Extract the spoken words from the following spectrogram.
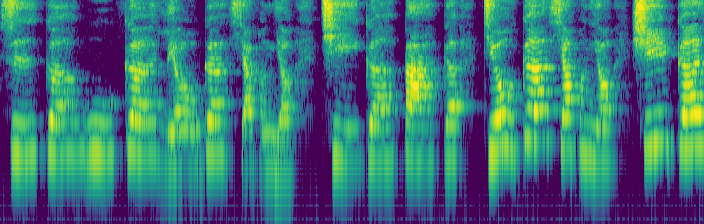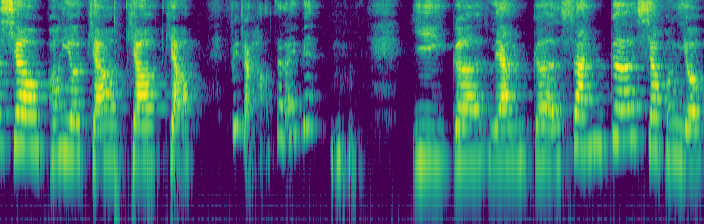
四个，五个，六个小朋友，七个，八个，九个小朋友，十个小朋友跳跳跳，非常好，再来一遍。一个，两个，三个小朋友，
